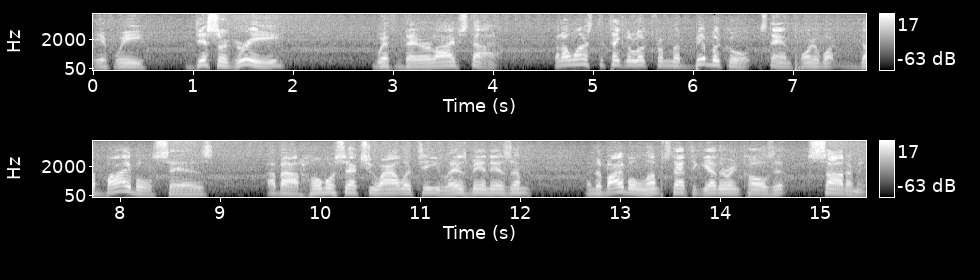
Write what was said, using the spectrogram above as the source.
if we disagree with their lifestyle. But I want us to take a look from the biblical standpoint of what the Bible says about homosexuality, lesbianism, and the Bible lumps that together and calls it sodomy.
